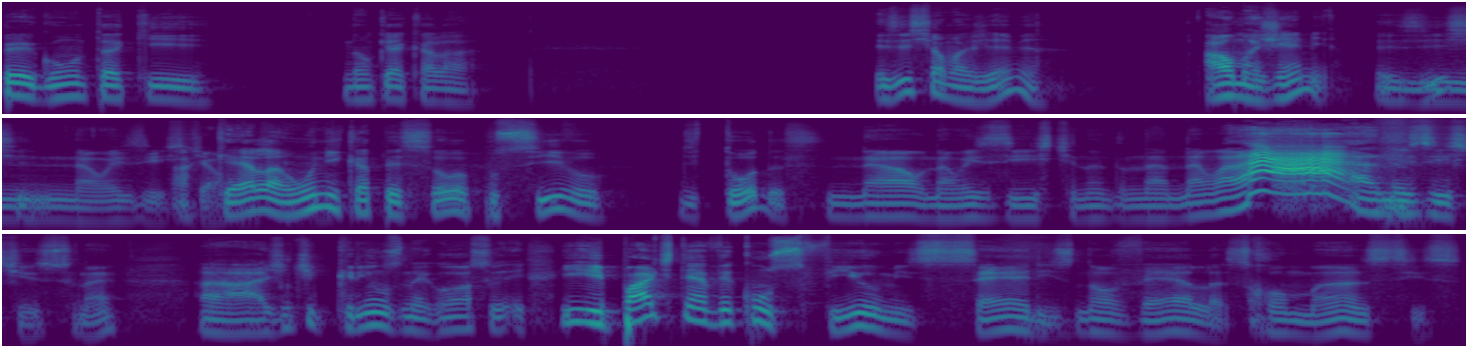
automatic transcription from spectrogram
pergunta que não quer calar. Existe alma gêmea? Alma gêmea? Existe? Não existe. Aquela única pessoa possível de todas? Não, não existe. Não, não, não, ah, não existe isso, né? Ah, a gente cria uns negócios. E, e parte tem a ver com os filmes, séries, novelas, romances,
